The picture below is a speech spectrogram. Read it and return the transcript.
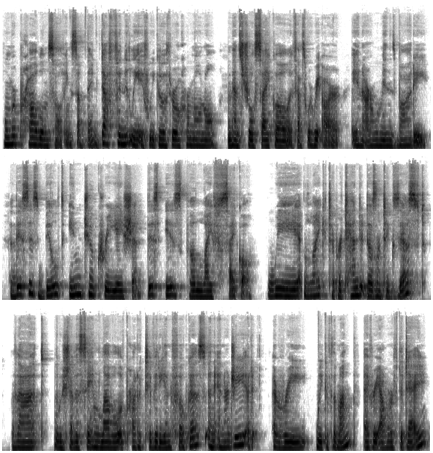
when we're problem solving something. Definitely, if we go through a hormonal menstrual cycle, if that's where we are in our woman's body, this is built into creation. This is the life cycle. We like to pretend it doesn't exist, that we should have the same level of productivity and focus and energy at every week of the month, every hour of the day,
